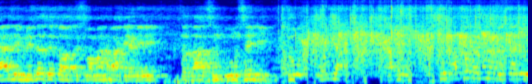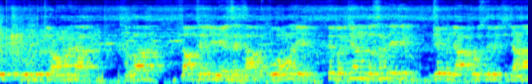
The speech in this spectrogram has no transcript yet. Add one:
ਐਜ਼ ਏ ਮੈਨੇਜਰ ਦੇ ਤੌਰ ਤੇ ਸੇਵਾਵਾਂ ਨਿਭਾ ਕੇ ਹਟੇ ਨੇ, ਸਰਦਾਰ ਸੰਪੂਰਨ ਸਿੰਘ ਜੀ। ਤੋਂ ਉਹ ਆ- ਆਏ ਤੇ ਸਭ ਤੋਂ ਪਹਿਲਾਂ ਮੈਂ ਬੱਚਿਆਂ ਦੇ ਰੂਪ ਰੂਪ ਰੂਬਰੂ ਕਰਾਵਾਂਗਾ ਸਰਦਾਰ ਲਾਭ ਸਿੰਘ ਜੀ ਐਸਆਈ ਸਾਹਿਬ, ਉਹ ਆਉਣਗੇ ਤੇ ਬੱਚਿਆਂ ਨੂੰ ਦੱਸਣਗੇ ਕਿ ਜੇ ਪੰਜਾਬ ਪੁਲਿਸ ਦੇ ਵਿੱਚ ਜਾਣਾ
